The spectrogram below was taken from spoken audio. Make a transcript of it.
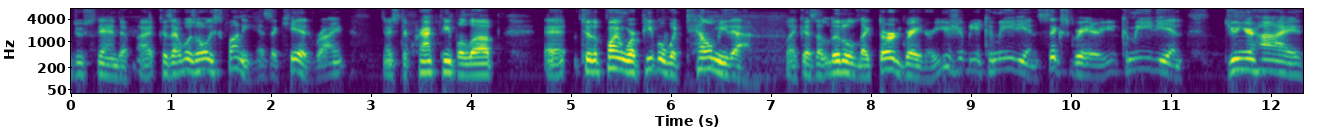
do stand up because I, I, was always funny as a kid, right? I used to crack people up uh, to the point where people would tell me that, like as a little like third grader, you should be a comedian. Sixth grader, you comedian. Junior high,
